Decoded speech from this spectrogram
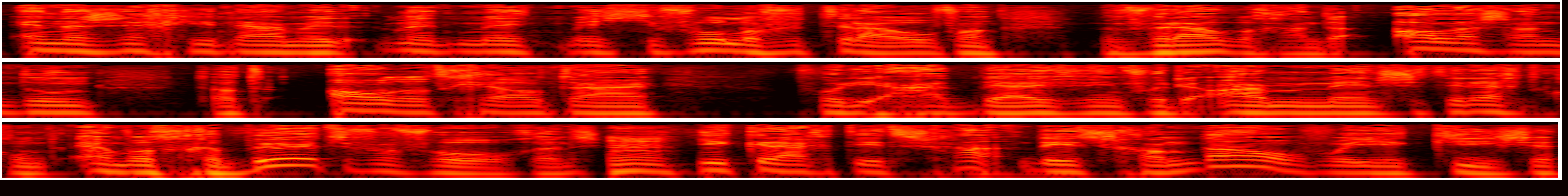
En dan zeg je daar met, met, met, met je volle vertrouwen van... mevrouw, we gaan er alles aan doen dat al dat geld daar voor die aardbeving, voor de arme mensen terechtkomt. En wat gebeurt er vervolgens? Hm. Je krijgt dit, dit schandaal voor je kiezen.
